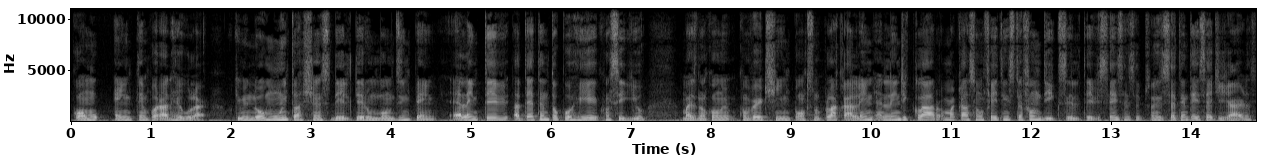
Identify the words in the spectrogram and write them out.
como em temporada regular, o que minou muito a chance dele ter um bom desempenho. Allen teve, até tentou correr e conseguiu, mas não convertia em pontos no placar. Além, além de, claro, a marcação feita em Stephon Diggs, ele teve 6 recepções e 77 jardas,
